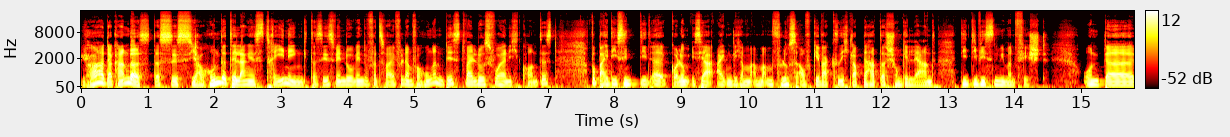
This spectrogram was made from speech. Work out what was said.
Ja, der kann das. Das ist jahrhundertelanges Training. Das ist, wenn du, wenn du verzweifelt am Verhungern bist, weil du es vorher nicht konntest. Wobei die sind, die, äh, Gollum ist ja eigentlich am, am, am Fluss aufgewachsen. Ich glaube, der hat das schon gelernt. Die, die wissen, wie man fischt. Und äh,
